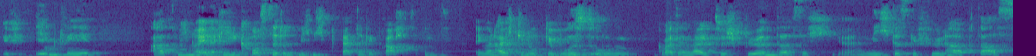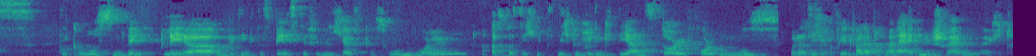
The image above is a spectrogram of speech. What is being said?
Ich, irgendwie hat es mich nur Energie gekostet und mich nicht weitergebracht. Und irgendwann habe ich genug gewusst, um quasi mal zu spüren, dass ich äh, nicht das Gefühl habe, dass die großen Weltplayer unbedingt das Beste für mich als Person wollen. Also dass ich jetzt nicht unbedingt deren Story folgen muss oder dass ich auf jeden Fall einfach meine eigene schreiben möchte.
